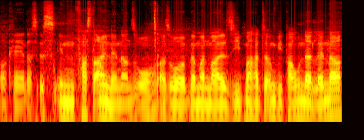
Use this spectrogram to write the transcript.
Okay, das ist in fast allen Ländern so. Also wenn man mal sieht, man hat irgendwie ein paar hundert Länder.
